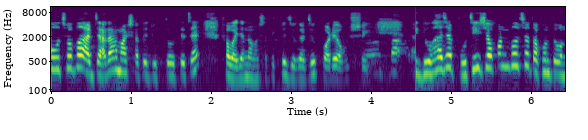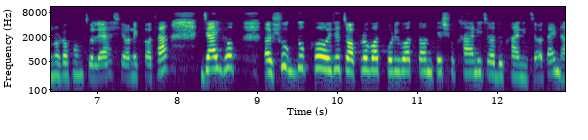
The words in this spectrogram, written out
পৌঁছবো আর যারা আমার সাথে যুক্ত হতে চায়, সবাই যেন আমার সাথে একটু যোগাযোগ করে অবশ্যই। দু হাজার পঁচিশ যখন বলছো, তখন তো অন্যরকম চলে আসে অনেক কথা। যাই হোক সুখ দুঃখ, ওই যে চক্রবৎ পরিবর্তনতে সুখানি চ, দুখানি চ, তাই না?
